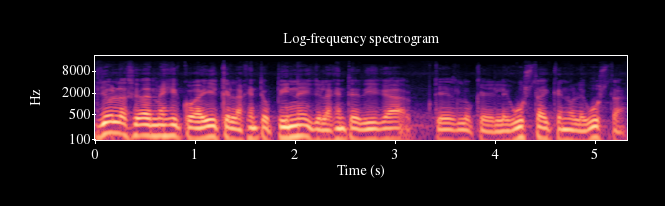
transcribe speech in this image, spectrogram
yo la Ciudad de México ahí que la gente opine y que la gente diga qué es lo que le gusta y qué no le gusta.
